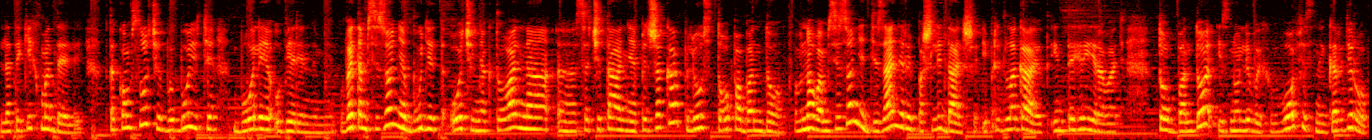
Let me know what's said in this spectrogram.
для таких моделей. В таком случае вы будете более уверенными. В этом сезоне будет очень актуально э, сочетание пиджака плюс топа бандо. В новом сезоне дизайнеры пошли дальше и предлагают интегрировать сформулировать Топ-бандо из нулевых в офисный гардероб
